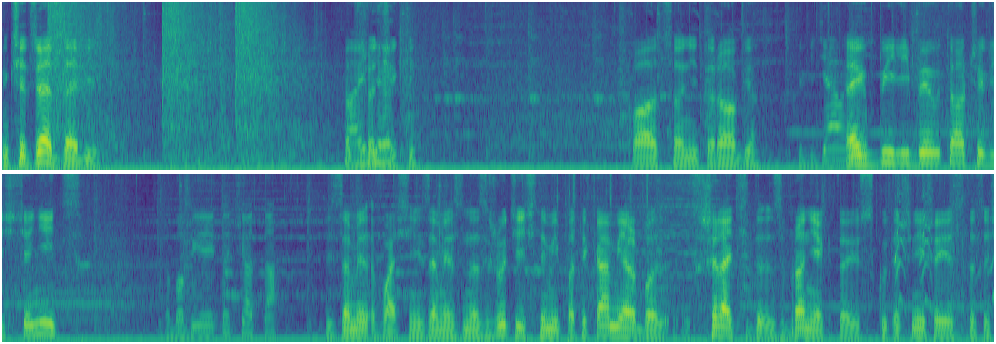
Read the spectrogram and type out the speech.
Jak się drze, debil. Fajnie. Po co oni to robią? Ty widziałeś? Jak Billy był, to oczywiście nic. No bo Billy to ciota. I Zamiast, właśnie, zamiast nas rzucić tymi patykami albo strzelać do, z broni, jak to już skuteczniejsze jest, to coś...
